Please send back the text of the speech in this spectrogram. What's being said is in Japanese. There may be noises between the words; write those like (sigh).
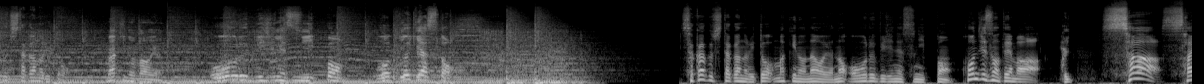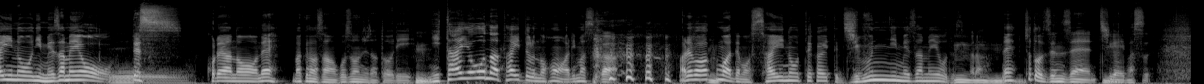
坂口孝則と牧野直哉。オールビジネス日本ポッドキャスト。坂口孝則と牧野直哉のオールビジネス日本。本日のテーマは、はい。さあ才能に目覚めようです。これあのね牧野さんはご存知の通り、うん。似たようなタイトルの本ありますが (laughs) あれはあくまでも才能って書いて自分に目覚めようですからうんうんうん。ねちょっと全然違います。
